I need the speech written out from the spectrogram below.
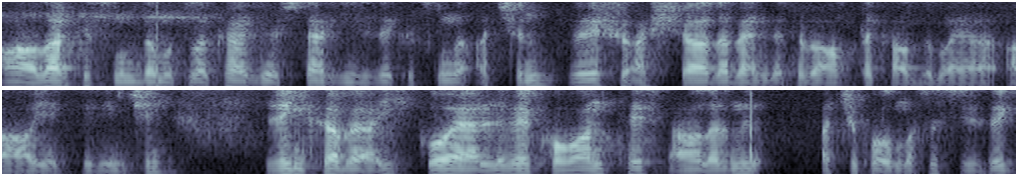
ağlar kısmında mutlaka göster gizli kısmını açın ve şu aşağıda bende tabii altta kaldı bayağı ağ eklediğim için Ringkabay, Goerli ve Kovan test ağlarının açık olması sizde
